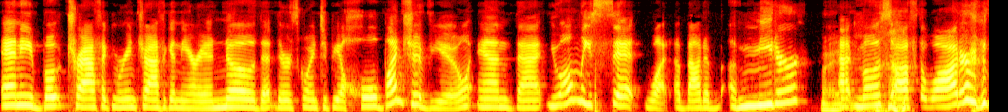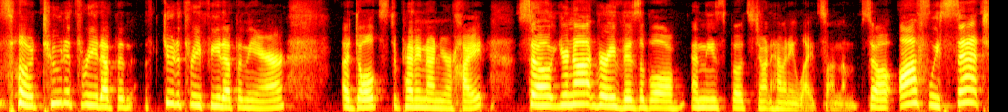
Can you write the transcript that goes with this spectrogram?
any boat traffic marine traffic in the area know that there's going to be a whole bunch of you and that you only sit what about a, a meter right. at most off the water. So two to three up in two to three feet up in the air adults, depending on your height. So you're not very visible, and these boats don't have any lights on them. So off we set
